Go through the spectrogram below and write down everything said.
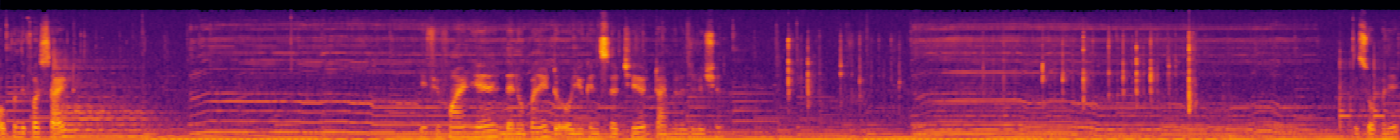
open the first site if you find here then open it or you can search here timer resolution. Just open it.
